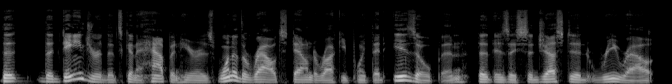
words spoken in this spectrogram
The the danger that's going to happen here is one of the routes down to Rocky Point that is open, that is a suggested reroute,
